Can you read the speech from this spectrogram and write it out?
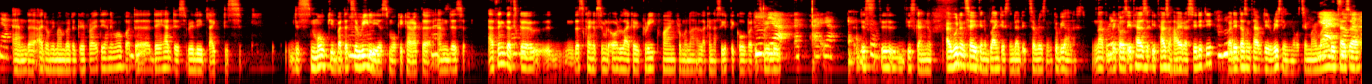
yeah. and uh, I don't remember the grape variety anymore, but Mm-hmm. uh, they had this really like this this smoky, but it's Mhm. really a smoky character, Nice. and this. I think that's Oh. that's kind of similar, or like a Greek wine from an like an Assyrtiko, but it's Mm, really yeah, I, I, yeah. this, true. this this kind of. I wouldn't say it in a blind tasting that it's a Riesling, to be honest. Not Really? because it has it has a higher acidity, Mhm. but it doesn't have the Riesling notes in my yeah, mind. It has a that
